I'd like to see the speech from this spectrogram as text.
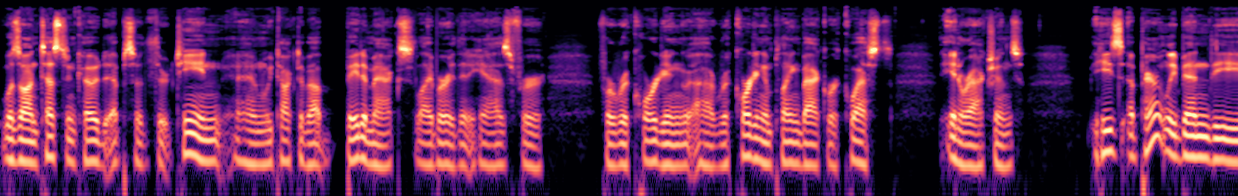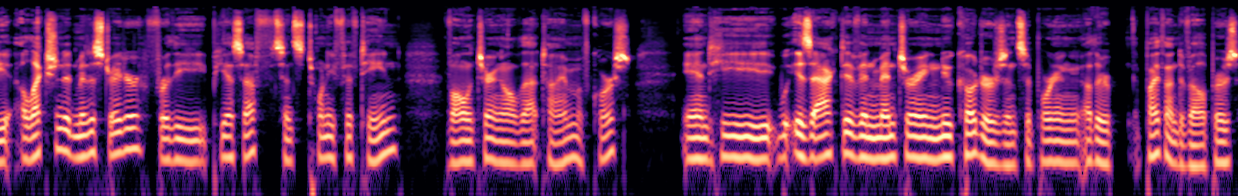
was on Test and Code episode 13, and we talked about Betamax library that he has for for recording uh, recording and playing back requests interactions. He's apparently been the election administrator for the PSF since 2015, volunteering all that time, of course. And he is active in mentoring new coders and supporting other Python developers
